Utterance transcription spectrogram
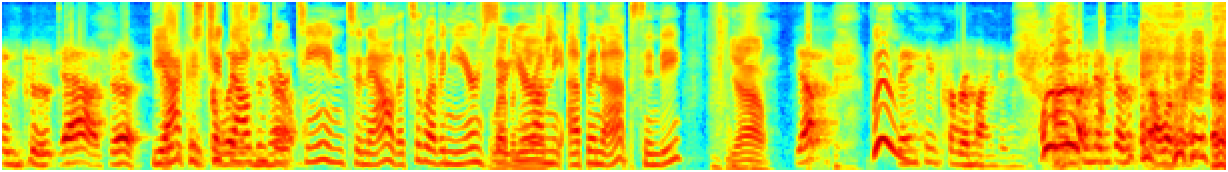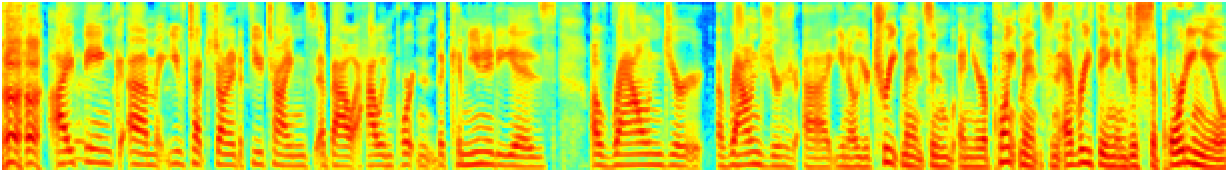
into yeah, good. Yeah, because for letting me know. 2013 to now, that's 11 years. So you're on the up and up, Cinde. yeah. Yep. Woo! Thank you for reminding me. Woo! Um, I'm going to go celebrate. I think um, you've touched on it a few times about how important the community is around your around your uh, you know your treatments and, and your appointments and everything and just supporting you.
